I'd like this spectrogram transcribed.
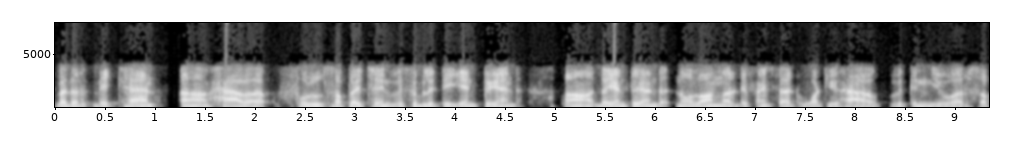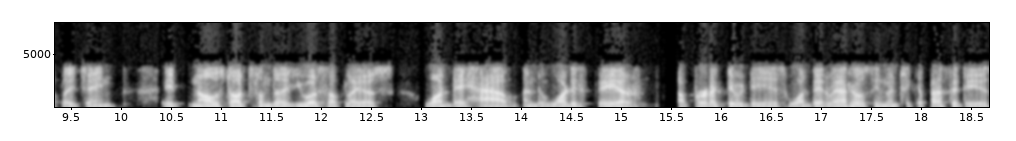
whether they can uh, have a full supply chain visibility end to end. The end to end no longer defines that what you have within your supply chain. It now starts from the your suppliers what they have and what is their productivity is, what their warehouse inventory capacity is,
